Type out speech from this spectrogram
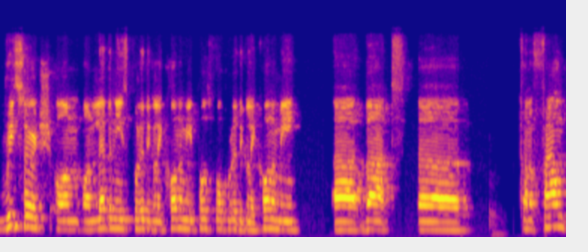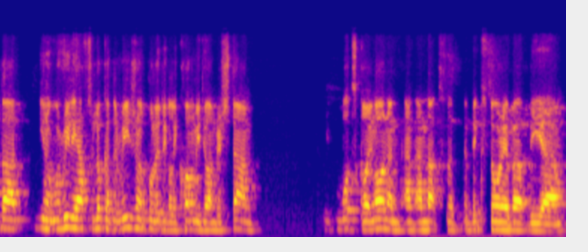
research on, on Lebanese political economy, post war political economy, uh, that uh, kind of found that you know we really have to look at the regional political economy to understand what's going on, and, and, and that's the, the big story about the uh,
